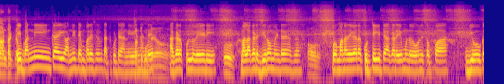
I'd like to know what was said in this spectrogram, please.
కాంటాక్ట్ ఈ బన్నీ ఇంకా అన్ని టెంపరేచర్ తట్టుకుంటాయి అన్ని ఏంటంటే అక్కడ ఫుల్ వేడి. మళ్ళీ అక్కడ జీరో మెయింటెనెన్స్ అవును. ఇప్పుడు మన దగ్గర కుట్టి గిట్టి అక్కడ ఏముండదు ఓన్లీ సొప్ప గ్యూక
